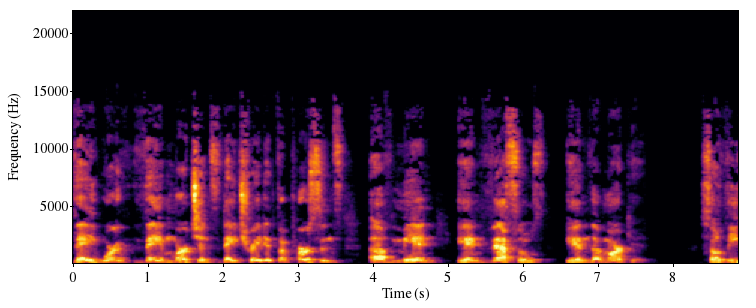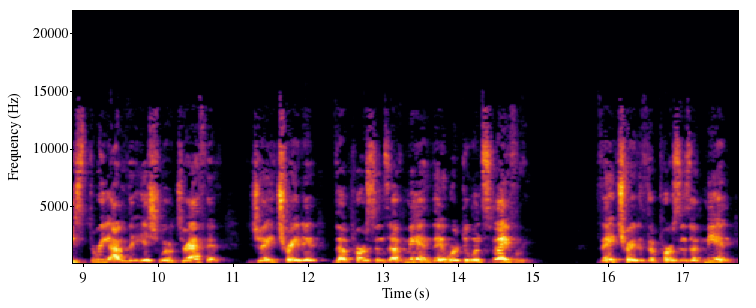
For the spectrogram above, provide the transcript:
They were they merchants, they traded the persons of men in vessels in the market. So these three out of the issue of Japheth, Jay traded the persons of men. They were doing slavery. They traded the persons of men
